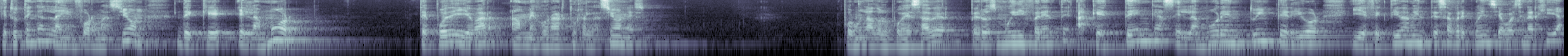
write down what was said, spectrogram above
que tú tengas la información de que el amor te puede llevar a mejorar tus relaciones, por un lado lo puedes saber, pero es muy diferente a que tengas el amor en tu interior y efectivamente esa frecuencia o esa energía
